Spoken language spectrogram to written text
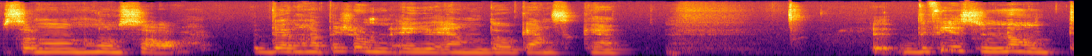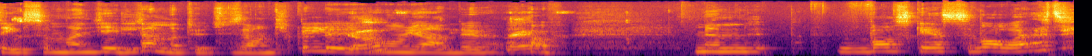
som hon sa, den här personen är ju ändå ganska... Det finns ju någonting som man gillar naturligtvis, annars skulle Ja. hon ju aldrig Nej. Men vad ska jag svara till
